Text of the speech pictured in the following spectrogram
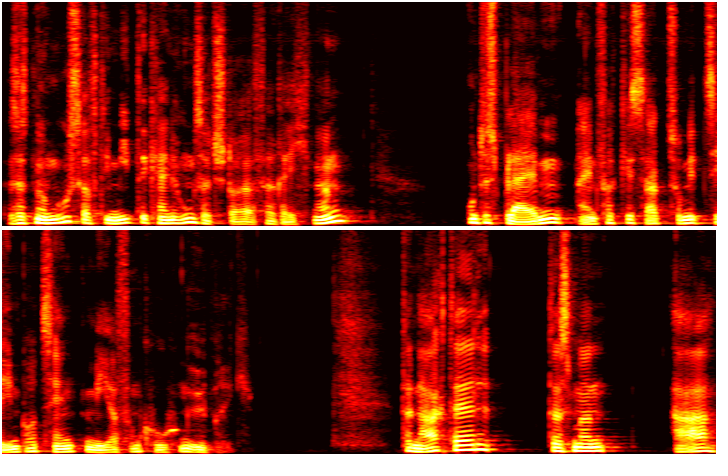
Das heißt, man muss auf die Miete keine Umsatzsteuer verrechnen und es bleiben, einfach gesagt, so mit 10% mehr vom Kuchen übrig. Der Nachteil, dass man a.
